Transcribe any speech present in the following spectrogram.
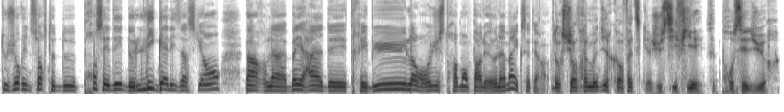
toujours une sorte de procédé de légalisation par la bay'a des tribus, l'enregistrement par les ulama, etc. Donc je suis en train de me dire qu'en fait, ce qui a justifié cette procédure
